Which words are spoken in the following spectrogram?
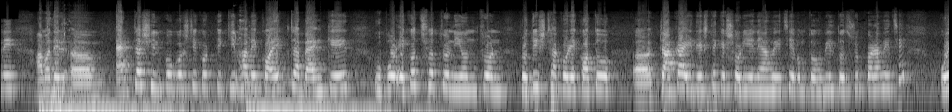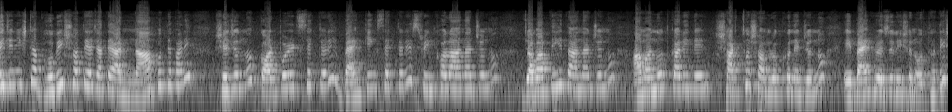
এখানে আমাদের আম, একটা শিল্প গোষ্ঠী কর্তৃক কীভাবে কয়েকটা ব্যাংকের উপর একচ্ছত্র নিয়ন্ত্রণ প্রতিষ্ঠা করে কত টাকা এই দেশ থেকে সরিয়ে নেওয়া হয়েছে এবং তহবিল তছরুপ করা হয়েছে ওই জিনিসটা ভবিষ্যতে যাতে আর না হতে পারে সেজন্য কর্পোরেট সেক্টরে ব্যাংকিং সেক্টরে শৃঙ্খলা আনার জন্য জবাবদিহিতা আনার জন্য আমানতকারীদের স্বার্থ সংরক্ষণের জন্য এই ব্যাংক রেজলিউশন অধ্যাদেশ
